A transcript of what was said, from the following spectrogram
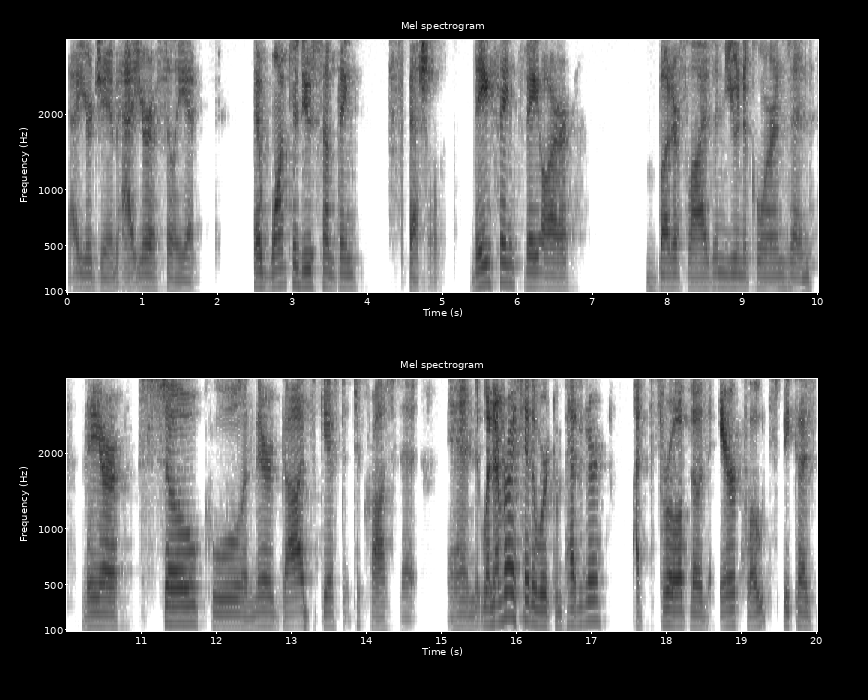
at your gym, at your affiliate that want to do something special. They think they are butterflies and unicorns and they are so cool and they're God's gift to CrossFit. And whenever I say the word competitor, I throw up those air quotes because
